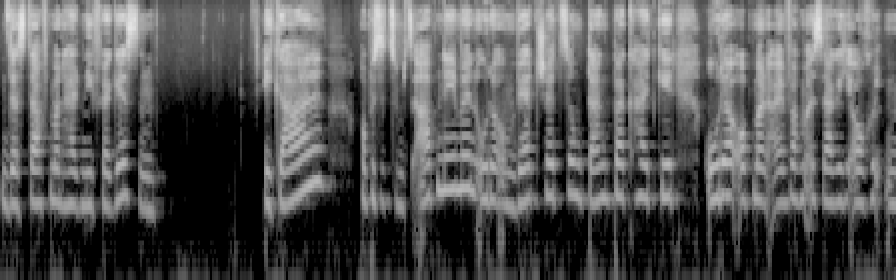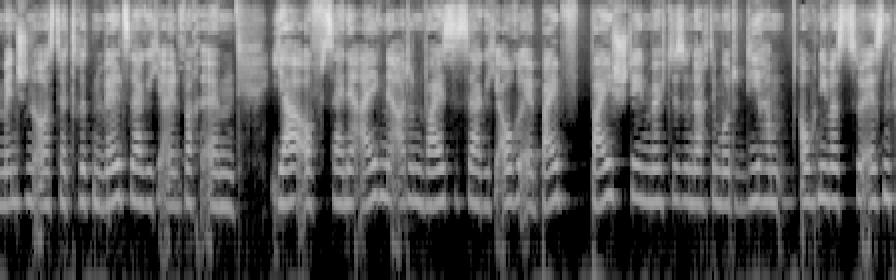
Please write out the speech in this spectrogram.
das darf man halt nie vergessen. Egal, ob es jetzt ums Abnehmen oder um Wertschätzung, Dankbarkeit geht oder ob man einfach mal, sage ich auch Menschen aus der dritten Welt, sage ich einfach, ähm, ja, auf seine eigene Art und Weise, sage ich auch, äh, bei, beistehen möchte, so nach dem Motto, die haben auch nie was zu essen.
